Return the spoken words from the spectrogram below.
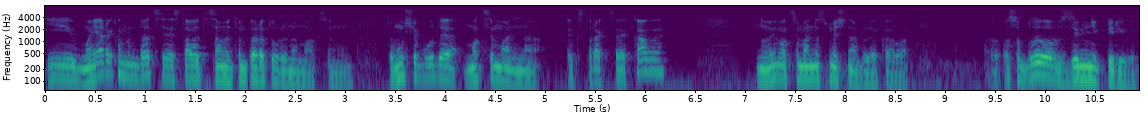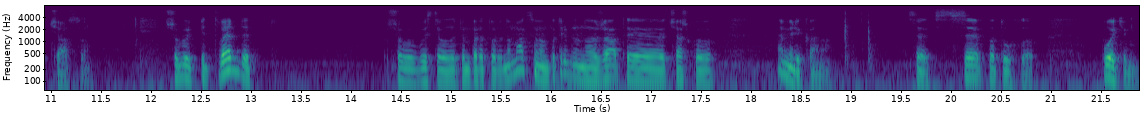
І моя рекомендація ставити саме температуру на максимум, тому що буде максимальна екстракція кави, ну і максимально смачна буде кава, особливо в зимній період часу. Щоб підтвердити, що ви виставили температуру на максимум, потрібно нажати чашку американо. Все, все потухло. Потім,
